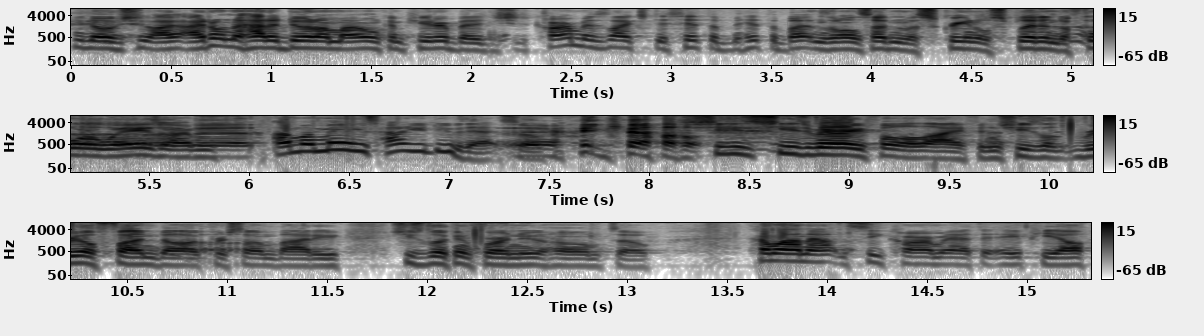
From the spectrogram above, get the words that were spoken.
you know, she, I, I don't know how to do it on my own computer, but she, Karma's likes to just hit the hit the buttons, and all of a sudden the screen will split into four ways. I'm I'm amazed how you do that. So. There we go. She's she's very full of life, and she's a real fun dog for somebody. She's looking for a new home, so come on out and see Karma at the APL.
